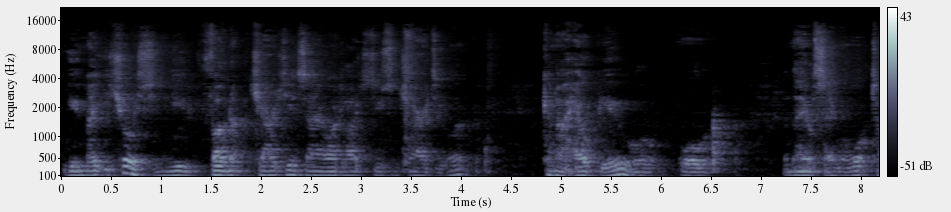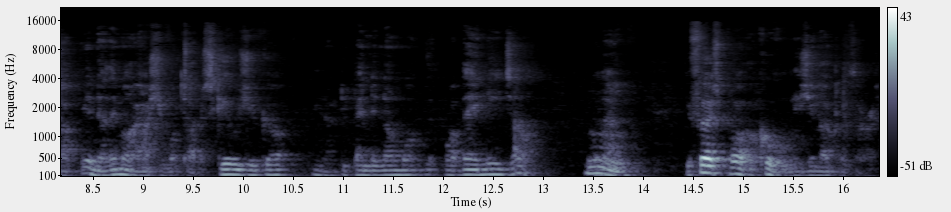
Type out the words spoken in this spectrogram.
You make your choice, and you phone up the charity and say, oh, I'd like to do some charity work. Can I help you?" Or, or and they'll say, "Well, what type?" You know, they might ask you what type of skills you've got. You know, depending on what what their needs are. Hmm. Your first port of call is your local authority.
